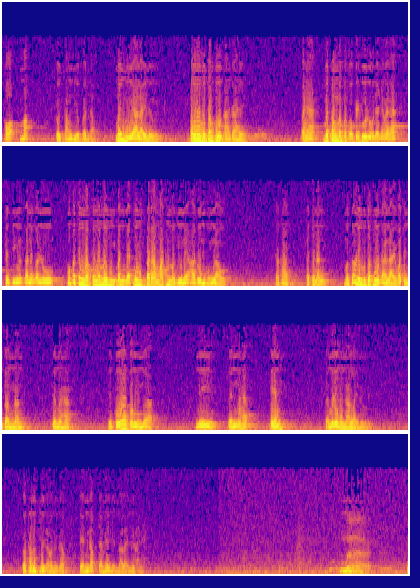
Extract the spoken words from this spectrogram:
เพราะมักโดยครั้งเดียวก็ดับ ไม่มีอะไรเลย พราะนั้นไม่ต้องพูดอะไรนะฮะไม่ต้องมาประกบเป็นผู้รู้ได้ใช่ไหมฮะจริงๆตอนนั้นก็รู้มันก็สงบตอนนั้นไม่มีบัญญัติไม่มีปรามัดให้มาอยู่ในอารมณ์ของเรานะครับ เพราะฉะนั้นมันก็เลยไม่จะพูดอะไรว่าถึงตอนนั้นใช่ไหมฮะแต่ผมว่าผมเห็นว่านี่เห็นไหมฮะ เห็น แต่ไม่ได้เห็นอะไรเลย ก็ต้องคิดเอานะครับ เห็นครับแต่ไม่เห็นอะไรเลย เมื่อ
